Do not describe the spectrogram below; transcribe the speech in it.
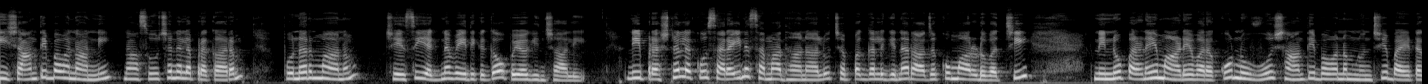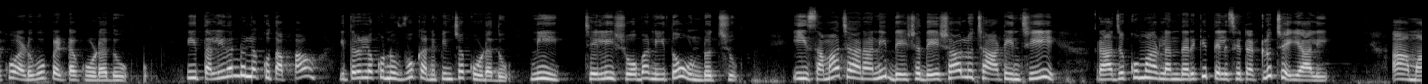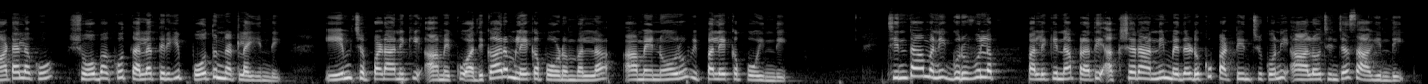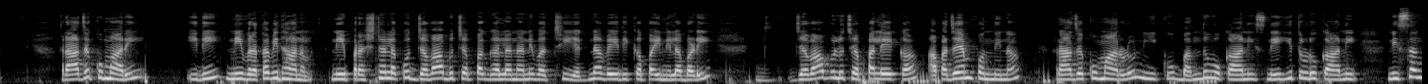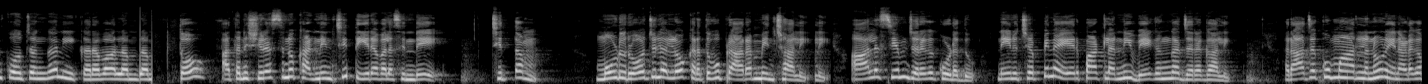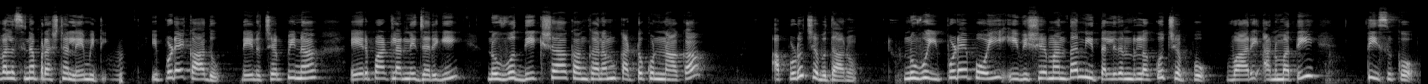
ఈ శాంతి భవనాన్ని నా సూచనల ప్రకారం పునర్మానం చేసి యజ్ఞవేదికగా ఉపయోగించాలి. నీ ప్రశ్నలకు సరైన సమాధానాలు చెప్పగలిగిన రాజకుమారుడు వచ్చి నిన్ను పరిణయం ఆడే వరకు నువ్వు శాంతి భవనం నుంచి బయటకు అడుగు పెట్టకూడదు. నీ తల్లిదండ్రులకు తప్ప ఇతరులకు నువ్వు కనిపించకూడదు. నీ చెల్లి శోభ నీతో ఉండొచ్చు. ఈ సమాచారాన్ని దేశ దేశాలు చాటించి రాజకుమారులందరికీ తెలిసేటట్లు చేయాలి ఆ మాటలకు శోభకు తల తిరిగి పోతున్నట్లయింది. ఏం చెప్పడానికి ఆమెకు అధికారం లేకపోవడం వల్ల ఆమె నోరు విప్పలేకపోయింది. చింతామణి గురువుల పలికిన ప్రతి అక్షరాన్ని మెదడుకు పట్టించుకొని ఆలోచించసాగింది. రాజకుమారి ఇది నీ వ్రత విధానం. నీ ప్రశ్నలకు జవాబు చెప్పగలనని వచ్చి యజ్ఞవేదికపై నిలబడి జవాబులు చెప్పలేక అపజయం పొందిన రాజకుమారుడు నీకు బంధువు కాని స్నేహితుడు కాని నిస్సంకోచంగా నీ కరవాలంతో అతని శిరస్సును ఖండించి తీరవలసిందే. చిత్తం. మూడు రోజులలో క్రతువు ప్రారంభించాలి. ఆలస్యం జరగకూడదు. నేను చెప్పిన ఏర్పాట్లన్నీ వేగంగా జరగాలి. రాజకుమారులను నేను అడగవలసిన ప్రశ్నలేమిటి? ఇప్పుడే కాదు. నేను చెప్పిన ఏర్పాట్లన్నీ జరిగి నువ్వు దీక్షా కంకణం కట్టుకున్నాక అప్పుడు చెబుతాను. నువ్వు ఇప్పుడే పోయి ఈ విషయమంతా నీ తల్లిదండ్రులకు చెప్పు. వారి అనుమతి తీసుకో.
